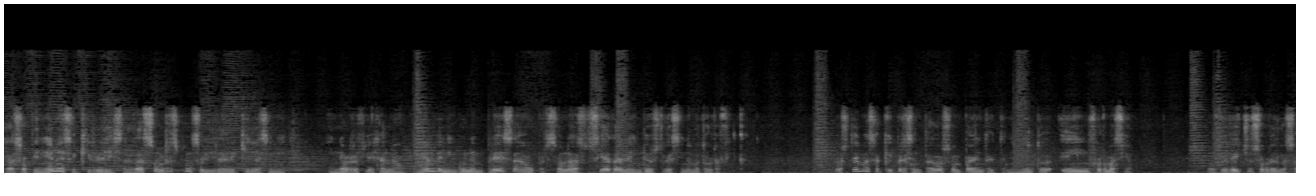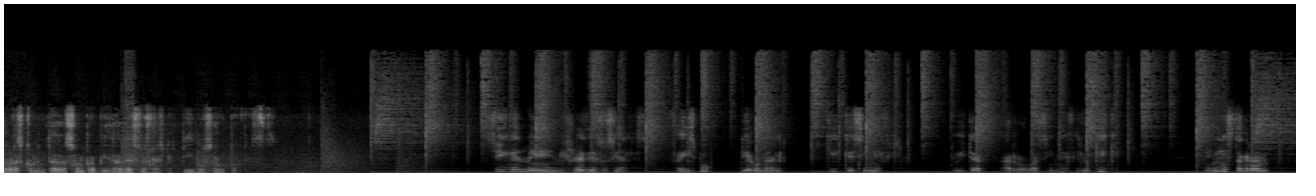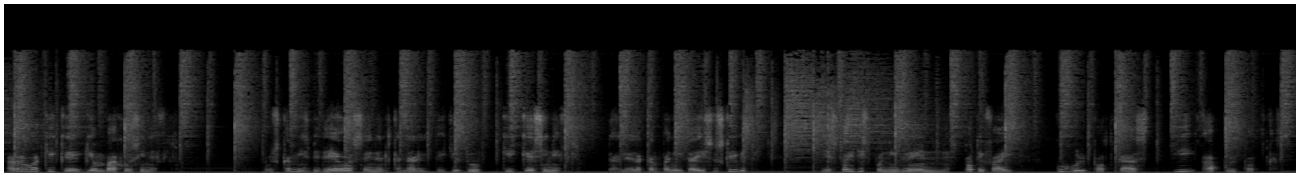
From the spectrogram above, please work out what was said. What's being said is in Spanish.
Las opiniones aquí realizadas son responsabilidad de quien las emite y no reflejan la opinión de ninguna empresa o persona asociada a la industria cinematográfica. Los temas aquí presentados son para entretenimiento e información. Los derechos sobre las obras comentadas son propiedad de sus respectivos autores. Síguenme en mis redes sociales. Facebook, diagonal, Kike Cinefilo. Twitter, arroba Cinefilo Kike. En Instagram, arroba Kike-Cinefilo. Busca mis videos en el canal de YouTube Kike Cinefilo. Dale a la campanita y suscríbete. Y estoy disponible en Spotify, Google Podcast y Apple Podcast.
